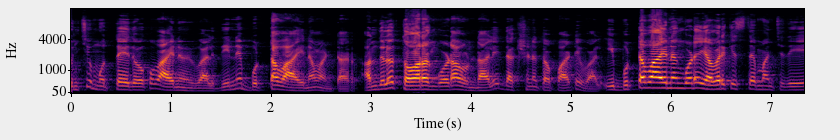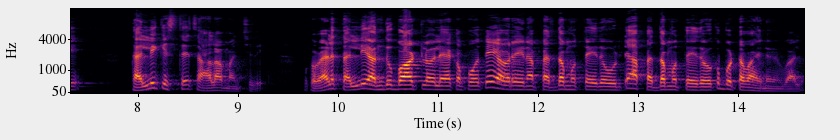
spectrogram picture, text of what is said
ఉంచి ముత్తైదువకు వాయనం ఇవ్వాలి. దీన్ని బుట్ట వాయనం అంటారు. అందులో తోరం కూడా ఉండాలి దక్షిణతో పాటు ఇవ్వాలి. ఈ బుట్ట వాయనం కూడా ఎవరికి ఇస్తే మంచిది? తల్లికి ఇస్తే చాలా మంచిది. ఒకవేళ తల్లి అందుబాటులో లేకపోతే ఎవరైనా పెద్ద ముత్తైదో ఉంటే ఆ పెద్ద ముత్తైదోకు బుట్ట వాయనం ఇవ్వాలి.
